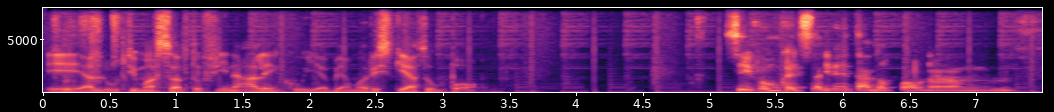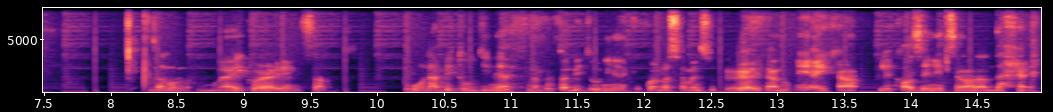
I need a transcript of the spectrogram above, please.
e all'ultimo assalto finale in cui abbiamo rischiato un po'. Sì, comunque sta diventando un po' una no, una ricorrenza, un'abitudine, una brutta abitudine, che quando siamo in superiorità numerica le cose iniziano ad andare,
